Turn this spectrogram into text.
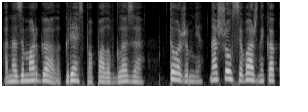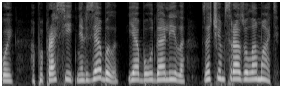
Она заморгала, грязь попала в глаза. «Тоже мне. Нашелся важный какой. А попросить нельзя было? Я бы удалила. Зачем сразу ломать?»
